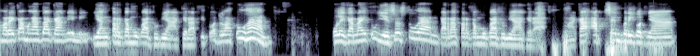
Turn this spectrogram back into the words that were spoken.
mereka mengatakan ini, yang terkemuka dunia akhirat itu adalah Tuhan. Oleh karena itu Yesus Tuhan, karena terkemuka dunia akhirat. Maka absen berikutnya,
